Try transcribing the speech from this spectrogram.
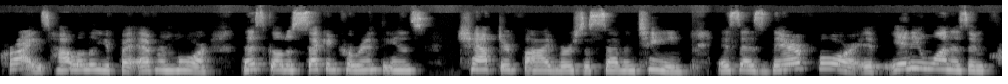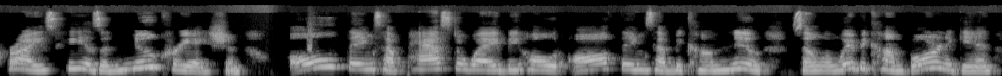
Christ. Hallelujah, forevermore. Let's go to Second Corinthians chapter 5 verses 17. It says, Therefore, if anyone is in Christ, he is a new creation. Old things have passed away. Behold, all things have become new. So when we become born again,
